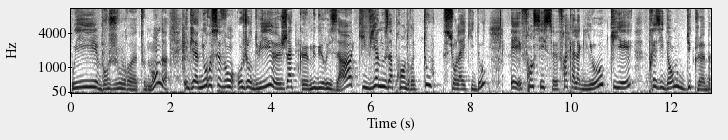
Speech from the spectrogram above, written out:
Oui, bonjour euh, tout le monde. Eh bien, nous recevons aujourd'hui euh, Jacques Muguruza qui vient nous apprendre tout sur l'aïkido et Francis Fracalaglio qui est président du club.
